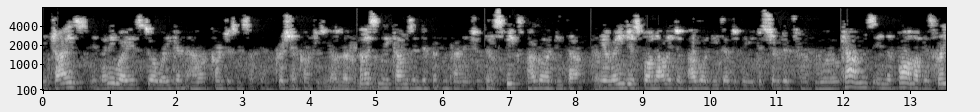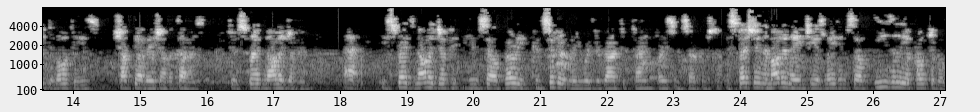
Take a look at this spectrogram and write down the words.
He tries in many ways to awaken our consciousness of Him, Krishna consciousness. He personally comes in different incarnations. He speaks Bhagavad Gita. He arranges for knowledge of Bhagavad Gita to be distributed throughout the world. He comes in the form of his great devotees, Shakti Avesha avatars, to spread knowledge of Him. And he spreads knowledge of himself very considerately with regard to time, place, and circumstance. Especially in the modern age, he has made himself easily approachable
